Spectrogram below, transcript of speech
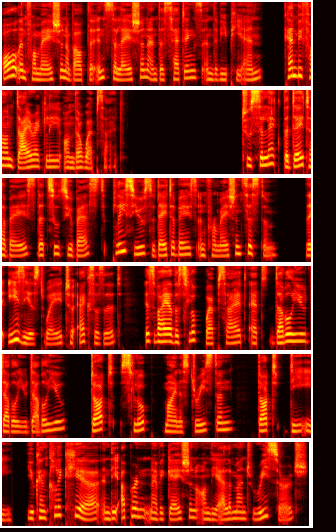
All information about the installation and the settings in the VPN can be found directly on their website. To select the database that suits you best, please use the Database Information System. The easiest way to access it is via the SLUB website at www.slub-dresden.de. You can click here in the upper navigation on the element Research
